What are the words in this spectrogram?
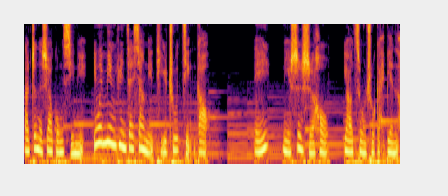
那真的是要恭喜你，因为命运在向你提出警告。哎，你是时候要做出改变了。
